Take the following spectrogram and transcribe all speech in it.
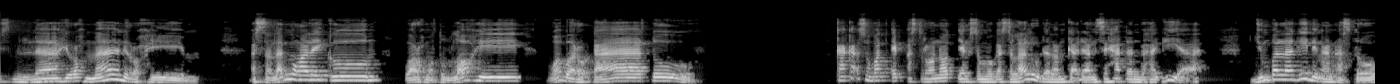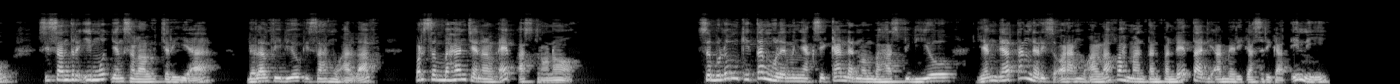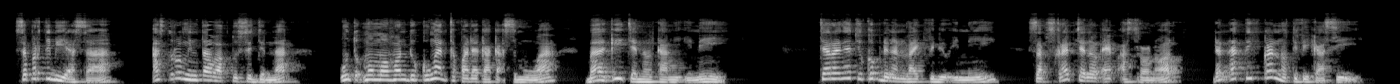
Bismillahirrahmanirrahim. Assalamualaikum warahmatullahi wabarakatuh. Kakak sobat app astronot yang semoga selalu dalam keadaan sehat dan bahagia, jumpa lagi dengan Astro, si santri imut yang selalu ceria, dalam video kisah mu'alaf persembahan channel app astronot. Sebelum kita mulai menyaksikan dan membahas video yang datang dari seorang mu'alafah mantan pendeta di Amerika Serikat ini, seperti biasa, Astro minta waktu sejenak untuk memohon dukungan kepada kakak semua bagi channel kami ini. Caranya cukup dengan like video ini, subscribe channel app Astronaut, dan aktifkan notifikasi.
